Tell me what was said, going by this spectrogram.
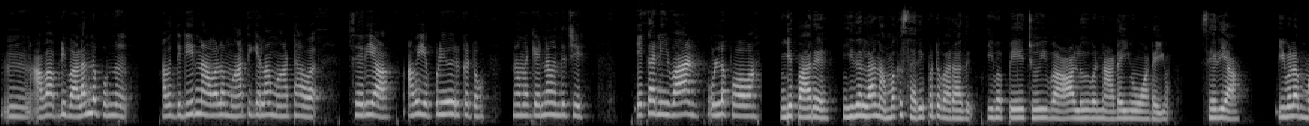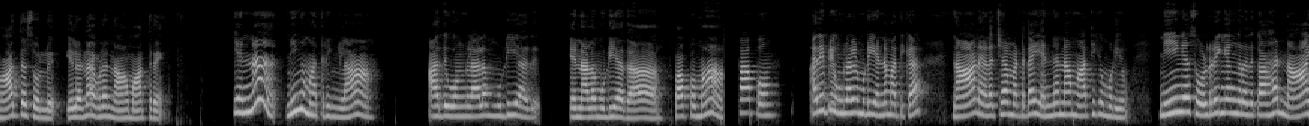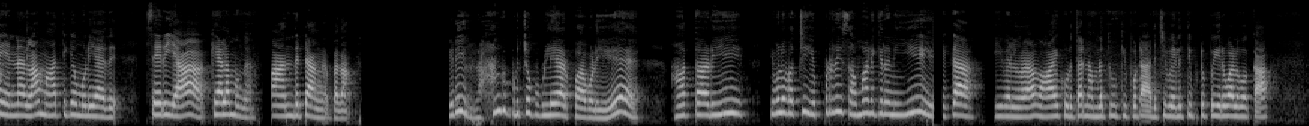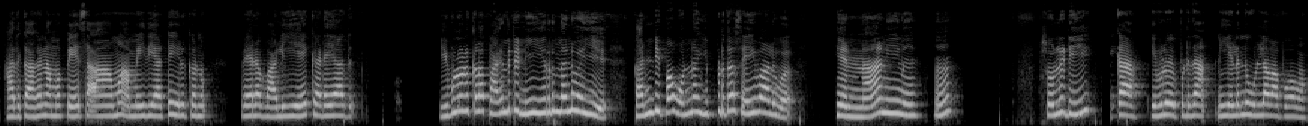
ம், அவ அப்படி வளர்ந்த பொண்ணு. அவ திடீர்னு அவளை மாத்திக்கலாம் மாட்டாவ. சரியா அவ எப்படியோ இருக்கட்டும். நமக்கு என்ன வந்துச்சு? ஏக்கா நீ வா உள்ள போவா. இங்கே பாரு இதெல்லாம் நமக்கு சரிப்பட்டு வராது. இவ பேச்சு இவ ஆளு இவ நடையும் உடையும் சரியா? இவளை மாத்த சொல்லு. இல்லைன்னா இவளை நான் மாத்துறேன். என்ன? நீங்க மாத்துறீங்களா? அது உங்களால முடியாது. என்னால முடியாதா? பாப்போமா? பாப்போம். அது எப்படி உங்களால முடியும்? என்ன மாத்திக்க? நான் நினைச்சா மட்டும்தான் என்ன நான் மாத்திக்க முடியும். நீங்க சொல்றீங்கங்கிறதுக்காக நான் என்னெல்லாம் மாத்திக்க முடியாது. சரியா? கிளம்புங்க. வந்துட்டாங்க இப்பதான். எடி ராங்கு பிடிச்ச பிள்ளையா இருப்பா அவளையே ஆத்தாடி இவளை வச்சு எப்படி சமாளிக்கிற நீ? அக்கா இவளெல்லாம் வாய் கொடுத்தா நம்மளை தூக்கி போட்டு அடிச்சு வெளுத்தி விட்டு போயிடுவாளுவக்கா அதுக்காக நம்ம பேசாம அமைதியாட்டு இருக்கணும். வேற வழியே கிடையாது. இவ்வளோக்கெல்லாம் பயந்துட்டு நீ இருந்தன்னு வை. கண்டிப்பா இப்படி இப்படிதான் செய்வாளுவ. என்ன நீனு சொல்லுடி. அக்கா இவ்வளோ இப்படிதான். நீ எழுந்து உள்ளவா போவோம்.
